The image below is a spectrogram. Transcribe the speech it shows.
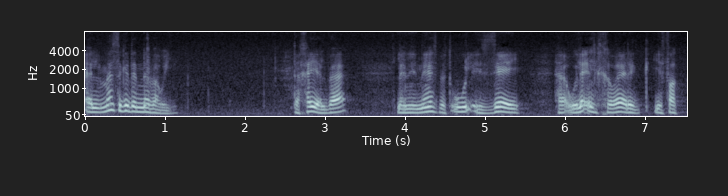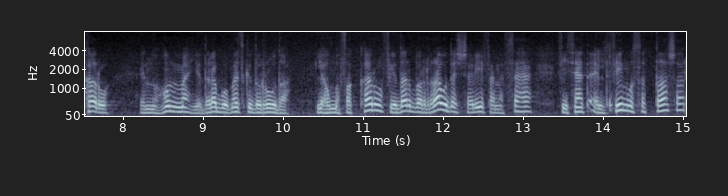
المسجد النبوي. تخيل بقى لأن الناس بتقول إزاي هؤلاء الخوارج يفكروا إن هم يضربوا مسجد الروضة. لا هم فكروا في ضرب الروضة الشريفة نفسها في سنة 2016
